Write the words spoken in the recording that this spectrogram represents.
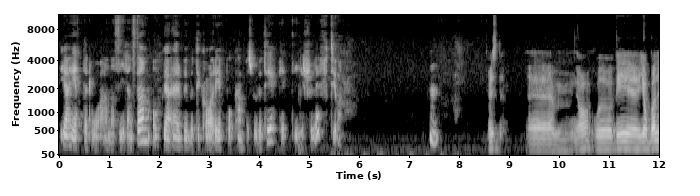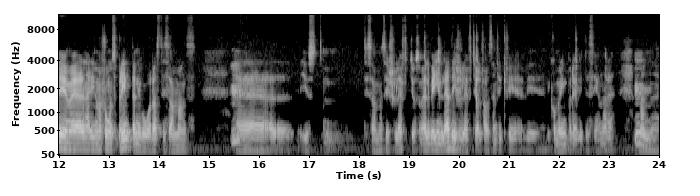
jag heter då Anna Silenstam och jag är bibliotekarie på Campusbiblioteket i Skellefteå. Mm. Just det. Ehm, ja, och vi jobbade ju med den här innovationssprinten i våras tillsammans. Eh, just tillsammans i Skellefteå, eller vi inledde i Skellefteå i alla fall, sen fick vi, vi, vi kommer in på det lite senare. Mm. Men eh,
